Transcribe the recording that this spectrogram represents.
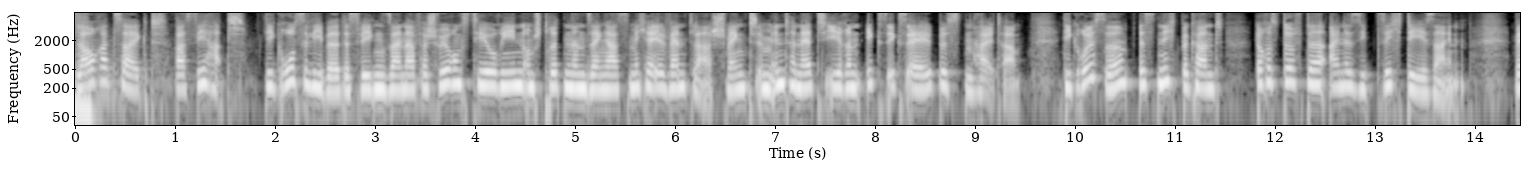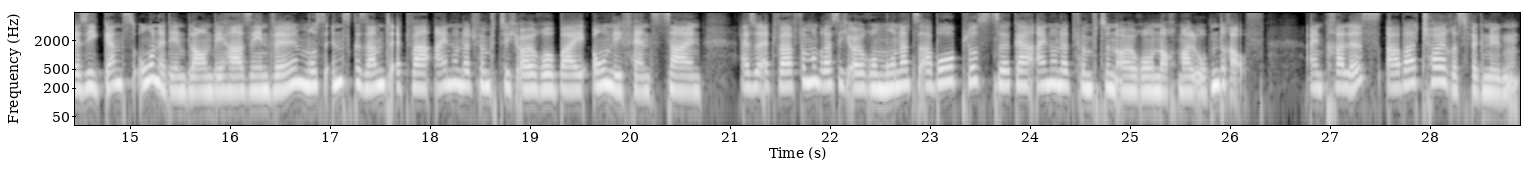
Laura zeigt, was sie hat. Die große Liebe des wegen seiner Verschwörungstheorien umstrittenen Sängers Michael Wendler schwenkt im Internet ihren XXL-Büstenhalter. Die Größe ist nicht bekannt, doch es dürfte eine 70D sein. Wer sie ganz ohne den blauen BH sehen will, muss insgesamt etwa 150 Euro bei OnlyFans zahlen, also etwa 35 Euro Monatsabo plus circa 115 Euro nochmal obendrauf. Ein pralles, aber teures Vergnügen.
